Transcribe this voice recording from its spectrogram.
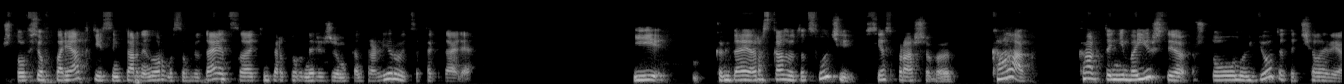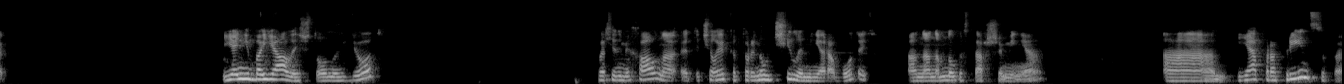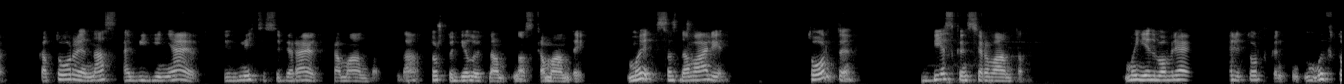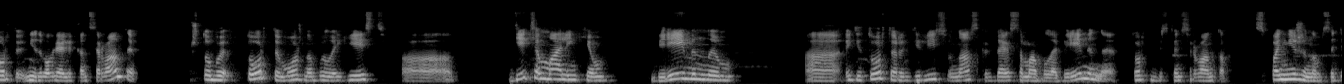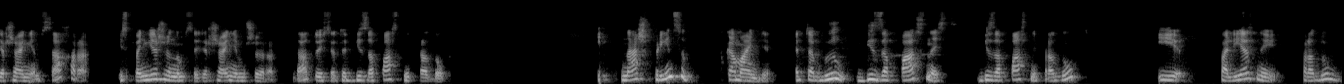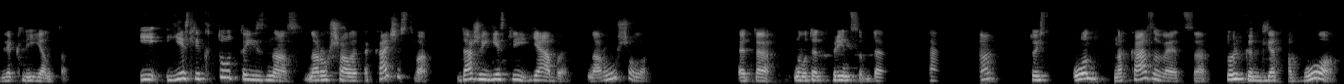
что все в порядке, санитарные нормы соблюдаются, температурный режим контролируется и так далее. И когда я рассказываю этот случай, все спрашивают, как? Как ты не боишься, что он уйдет, этот человек? Я не боялась, что он уйдет. Василина Михайловна – это человек, который научила меня работать она намного старше меня. А, я про принципы, которые нас объединяют и вместе собирают в команду, да, то, что делают нам, нас командой. Мы создавали торты без консервантов. Мы не добавляли торт, мы в торты не добавляли консерванты, чтобы торты можно было есть э, детям маленьким, беременным, а, эти торты родились у нас, когда я сама была беременная, торты без консервантов с пониженным содержанием сахара и с пониженным содержанием жира. Да? То есть это безопасный продукт. И наш принцип в команде – это был безопасность, безопасный продукт и полезный продукт для клиента. И если кто-то из нас нарушал это качество, даже если я бы нарушила это, ну, вот этот принцип, да, то есть он наказывается только для того,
